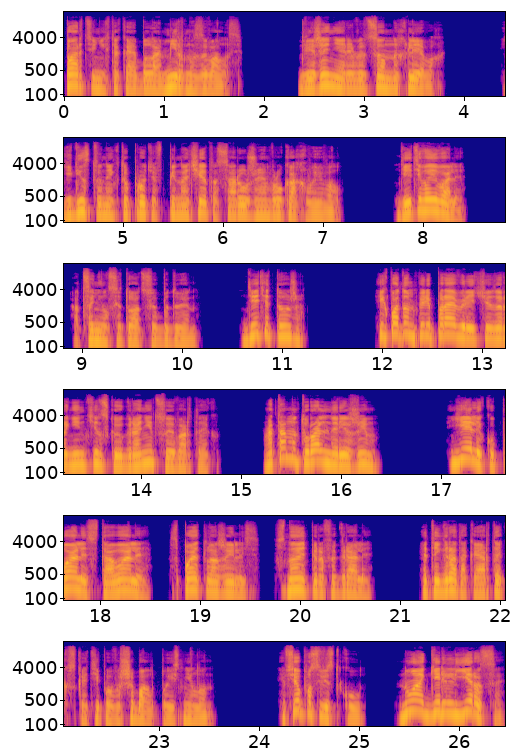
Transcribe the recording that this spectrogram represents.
Партия у них такая была, «Мир» называлась. Движение революционных левых. Единственный, кто против Пиночета с оружием в руках воевал. Дети воевали, оценил ситуацию Бадуэн. Дети тоже. Их потом переправили через аргентинскую границу и в Артек. А там натуральный режим. Ели, купались, вставали, спать ложились, в снайперов играли. Это игра такая артековская, типа вышибал, пояснил он. И все по свистку. Ну а гирильеросы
